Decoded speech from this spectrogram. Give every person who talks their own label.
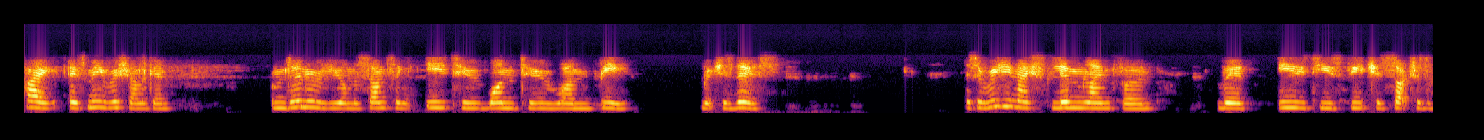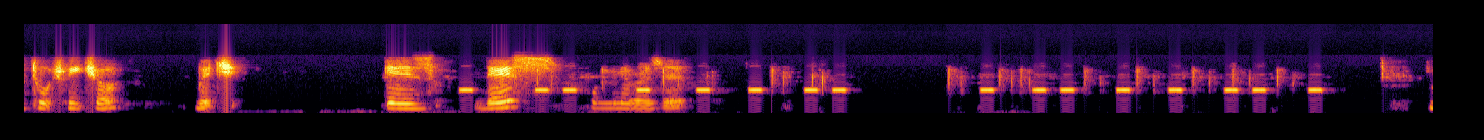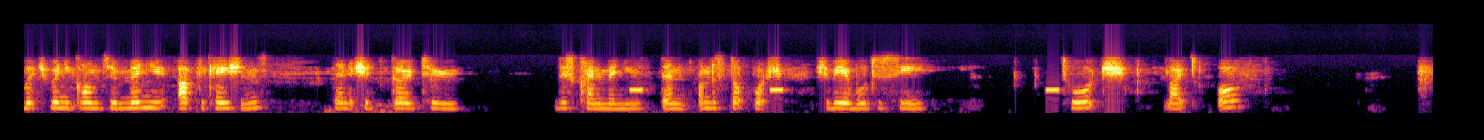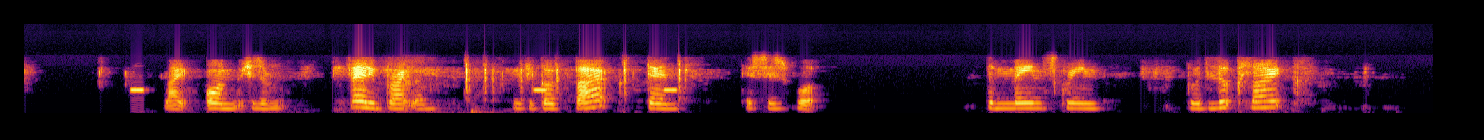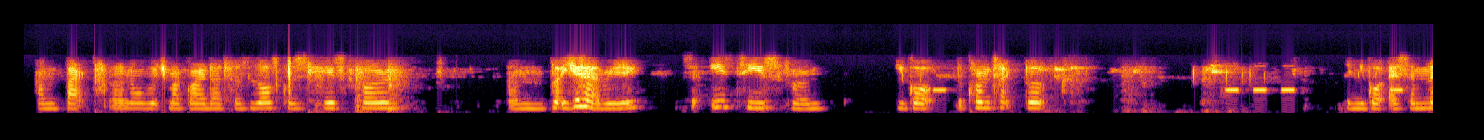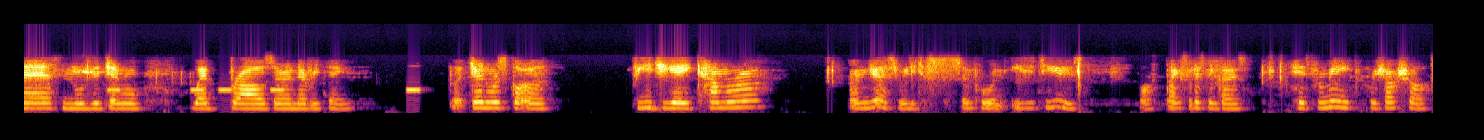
Speaker 1: Hi, it's me, Vishal again. I'm doing a review on the Samsung E2121B, which is this. It's a really nice slimline phone with easy to use features such as the torch feature, which is this. One minute, where is it? Which, when you go into menu applications, then it should go to this kind of menu. Then on the stopwatch, you should be able to see torch, light off, light on, which is a fairly bright one. If you go back, then this is what the main screen would look like. I'm back panel, which my granddad has lost because his phone. Um, but yeah, really, it's an easy to use phone. You got the contact book, then you got SMS and all your general web browser and everything. But general's got a VGA camera, and yeah, it's really just simple and easy to use. Well, thanks for listening, guys. Here's from me, Rish Shah.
